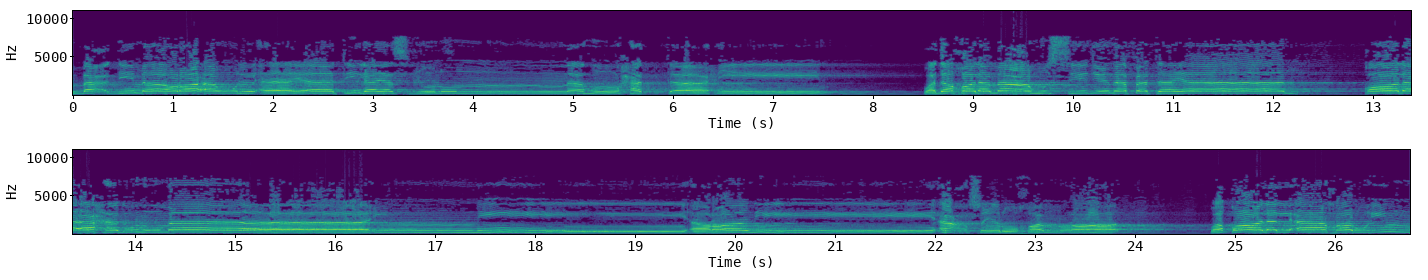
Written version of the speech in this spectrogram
بعد ما رأوا الآيات ليسجننه حتى حين ودخل معه السجن فتيان. قال أحدهما إني أراني أعصر خمرا. وقال الآخر إني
